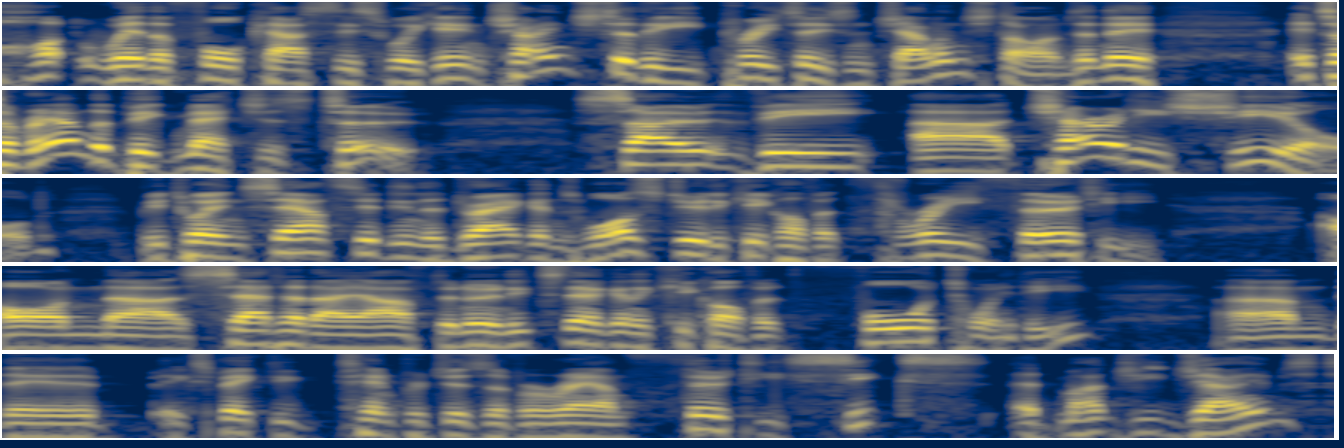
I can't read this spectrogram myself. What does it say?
hot weather forecasts this weekend, change to the preseason challenge times, and they're, it's around the big matches too. So the uh, Charity Shield between South Sydney and the Dragons was due to kick off at 3:30 on uh, Saturday afternoon. It's now going to kick off at 4:20. Um, they're expecting temperatures of around 36 at Mudgee James.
